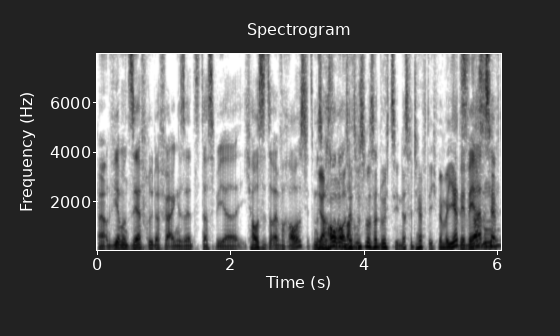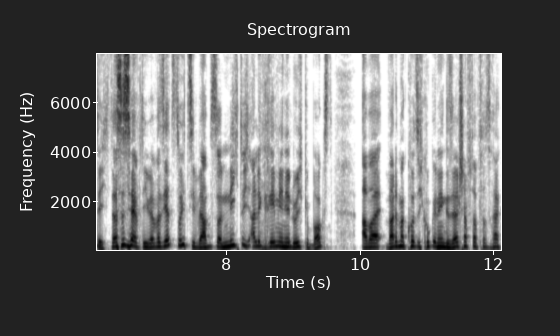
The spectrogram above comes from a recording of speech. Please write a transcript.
ja. Und wir haben uns sehr früh dafür eingesetzt, dass wir, ich hau's jetzt auch einfach raus, jetzt müssen Ja, wir es hau raus, jetzt machen. müssen wir es dann durchziehen. Das wird heftig. Wenn wir jetzt, Wir das ist werden- heftig, das ist heftig. Wenn wir es jetzt durchziehen, wir haben es noch nicht durch alle Gremien hier durchgeboxt. Aber warte mal kurz, ich gucke in den Gesellschaftervertrag.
